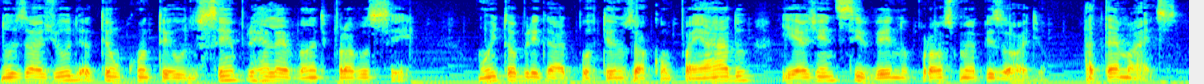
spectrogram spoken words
Nos ajude a ter um conteúdo sempre relevante para você. Muito obrigado por ter nos acompanhado e a gente se vê no próximo episódio. Até mais!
